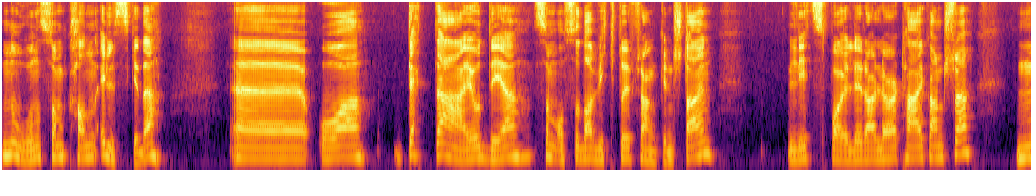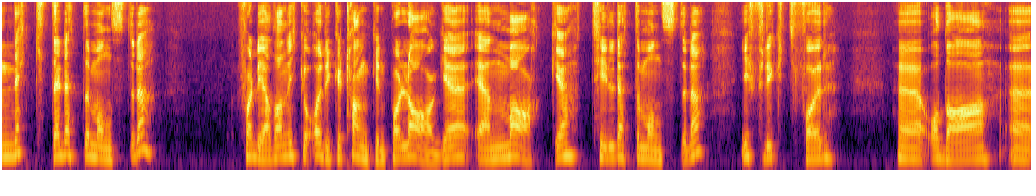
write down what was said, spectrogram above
noen som kan elske det. Og dette er jo det som også da Viktor Frankenstein, litt spoiler alert her kanskje, nekter dette monsteret. Fordi at han ikke orker tanken på å lage en make til dette monsteret, i frykt for eh, å da eh,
